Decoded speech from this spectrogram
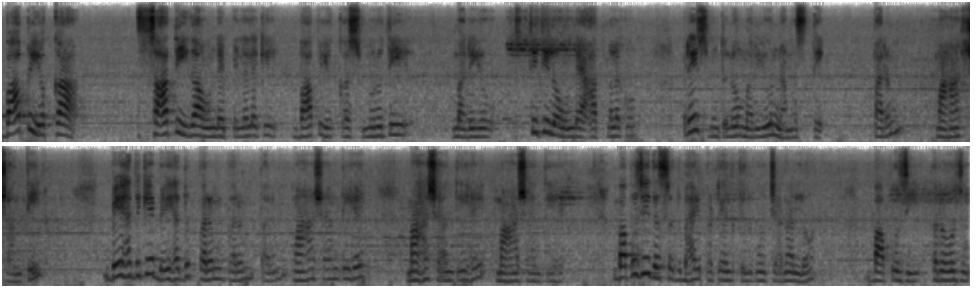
బాపు యొక్క సాతీగా ఉండే పిల్లలకి బాపు యొక్క స్మృతి మరియు స్థితిలో ఉండే ఆత్మలకు ప్రిస్మృతులు మరియు నమస్తే. పరం మహాశాంతి. బేహద్కే के बेहद పరం పరం परम महाशांति మహాశాంతి హై మహాశాంతి హై. బాపూజీ దశరథ్ భాయ్ పటేల్ తెలుగు ఛానల్లో బాపూజీ రోజు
